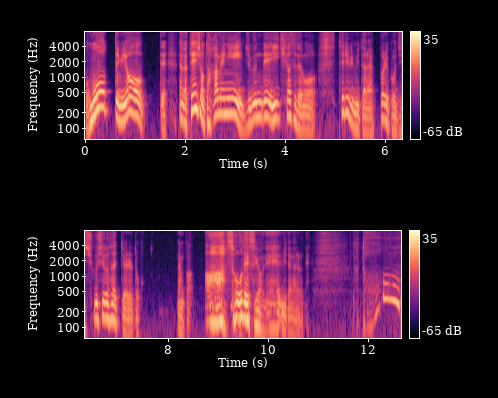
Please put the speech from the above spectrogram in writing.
思ってみようって、なんかテンション高めに自分で言い聞かせても、テレビ見たらやっぱりこう自粛してくださいって言われると、なんか、ああ、そうですよね、みたいなるね。どう、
